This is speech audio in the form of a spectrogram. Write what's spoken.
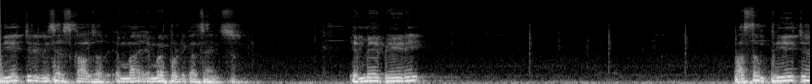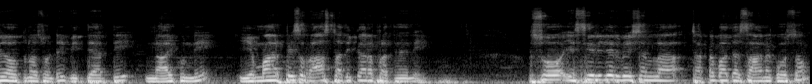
PhD research scholar MI MI political science MA BEd ప్రస్తుతం పిహెచ్డి అవుతున్నటువంటి విద్యార్థి నాయకుడిని ఎంఆర్పిఎస్ రాష్ట్ర అధికార ప్రతినిధిని. సో ఎస్సీ రిజర్వేషన్ల చట్టబద్ధ సాధన కోసం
